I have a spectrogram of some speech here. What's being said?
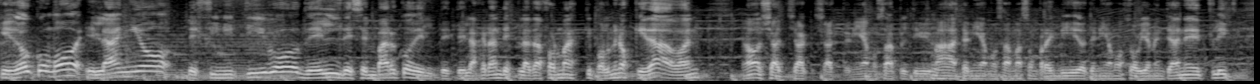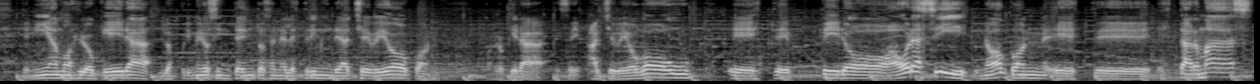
quedó como el año definitivo del desembarco de, las grandes plataformas que por lo menos quedaban. ¿no? Ya, ya, teníamos Apple TV, teníamos Amazon Prime Video, teníamos obviamente a Netflix, teníamos lo que era los primeros intentos en el streaming de HBO con, lo que era ese HBO Go. Este, pero ahora sí, ¿no? Con este, Star Más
